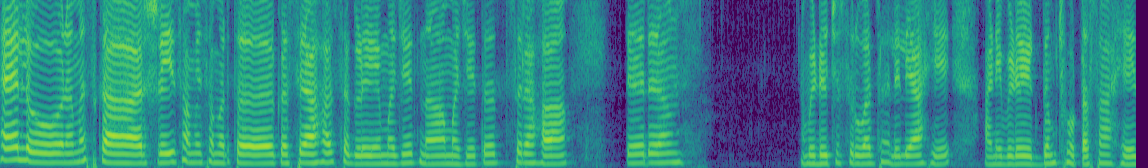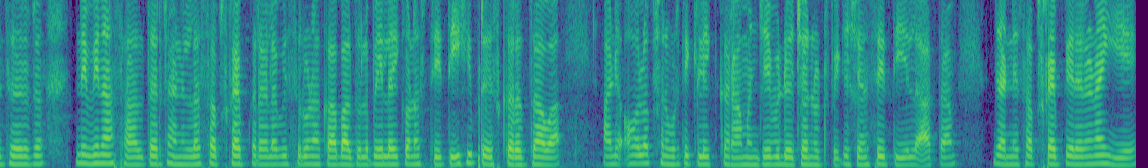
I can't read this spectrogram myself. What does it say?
हॅलो नमस्कार. श्री स्वामी समर्थ कसे आहात सगळे? मजेत ना? मजेतच राहा. तर व्हिडिओची सुरुवात झालेली आहे आणि व्हिडिओ एकदम छोटासा आहे. जर नवीन असाल तर चॅनलला सबस्क्राईब करायला विसरू नका. बाजूला बेल आयकॉन असते तीही प्रेस करत जावा. आणि ऑल ऑप्शनवरती क्लिक करा म्हणजे व्हिडिओच्या नोटिफिकेशन्स येतील. आता ज्यांनी सबस्क्राईब केलेलं नाही आहे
